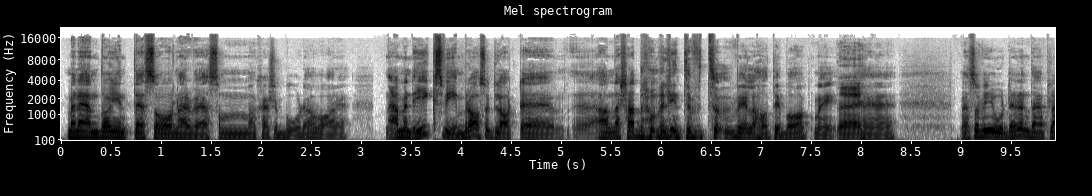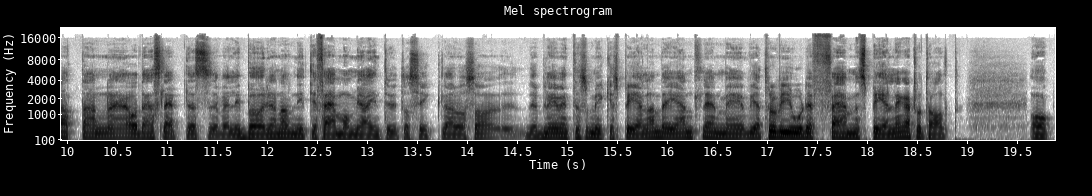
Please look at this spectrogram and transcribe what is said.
Men ändå inte så nervös som man kanske borde ha varit. Nej men det gick svinbra såklart. Eh, annars hade de väl inte velat ha tillbaka mig. Eh, men så vi gjorde den där plattan eh, och den släpptes väl i början av 95 om jag inte är ute och cyklar. Och så, det blev inte så mycket spelande egentligen. Med, jag tror vi gjorde fem spelningar totalt. Och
